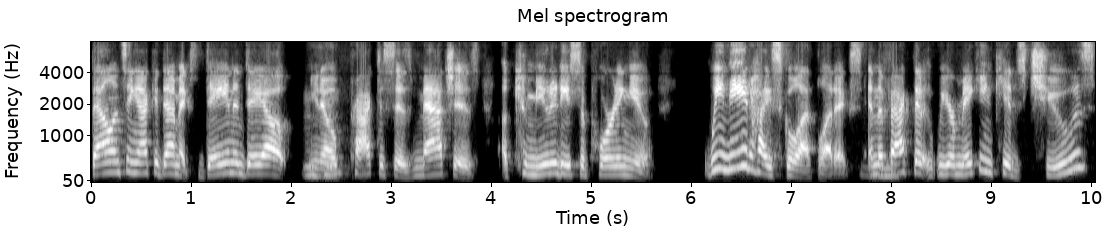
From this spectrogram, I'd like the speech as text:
Balancing academics day in and day out, you know, Mm-hmm. practices, matches, a community supporting you. We need high school athletics. And the Mhm. fact that we are making kids choose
